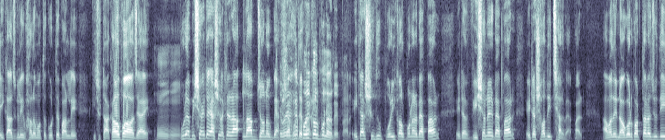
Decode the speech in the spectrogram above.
এই কাজগুলি ভালো মতো করতে পারলে কিছু টাকাও পাওয়া যায়। পুরো বিষয়টাই আসলে একটা লাভজনক ব্যবসা হতে পরিকল্পনার ব্যাপার। এটা শুধু পরিকল্পনার ব্যাপার এটা ভিশনের ব্যাপার এটা সদিচ্ছার ব্যাপার। আমাদের নগরকর্তারা যদি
